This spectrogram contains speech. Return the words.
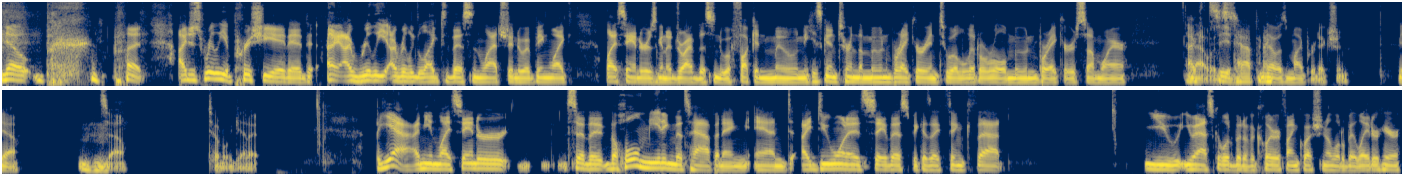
No, but I just really appreciated. I, I, really, I really liked this and latched into it, being like Lysander is going to drive this into a fucking moon. He's going to turn the moonbreaker into a literal moonbreaker somewhere. And I can was, see it happening. That was my prediction. Yeah. Mm-hmm. So, totally get it. But yeah, I mean, Lysander. So the the whole meeting that's happening, and I do want to say this because I think that you you ask a little bit of a clarifying question a little bit later here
